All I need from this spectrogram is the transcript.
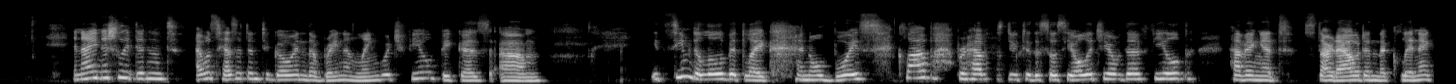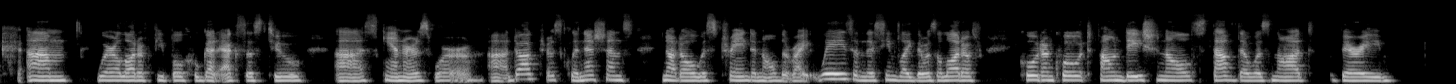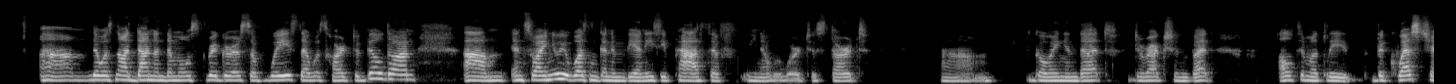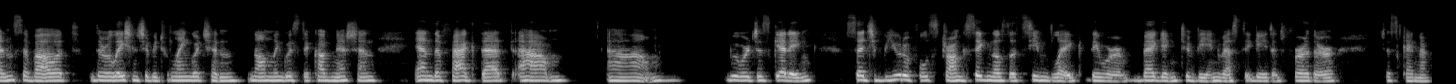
and i initially didn't i was hesitant to go in the brain and language field because um, it seemed a little bit like an old boys club perhaps due to the sociology of the field having it start out in the clinic um, where a lot of people who got access to uh, scanners were uh, doctors, clinicians, not always trained in all the right ways. And there seemed like there was a lot of quote unquote foundational stuff that was not very um, that was not done in the most rigorous of ways that was hard to build on. Um, and so i knew it wasn't going to be an easy path if you know we were to start um, going in that direction. But ultimately the questions about the relationship between language and non-linguistic cognition and the fact that um, um, we were just getting such beautiful strong signals that seemed like they were begging to be investigated further just kind of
